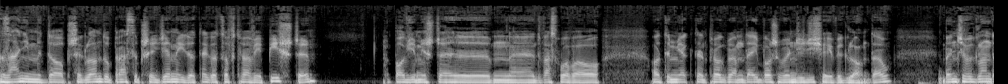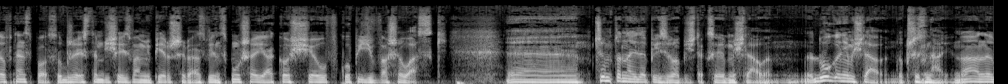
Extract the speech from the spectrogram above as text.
zanim do przeglądu prasy przejdziemy i do tego, co w trawie piszczy, Powiem jeszcze dwa słowa o, o tym, jak ten program, daj Boże, będzie dzisiaj wyglądał. Będzie wyglądał w ten sposób, że jestem dzisiaj z wami pierwszy raz, więc muszę jakoś się wkupić w wasze łaski. E, czym to najlepiej zrobić, tak sobie myślałem. Długo nie myślałem, to przyznaję, no ale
